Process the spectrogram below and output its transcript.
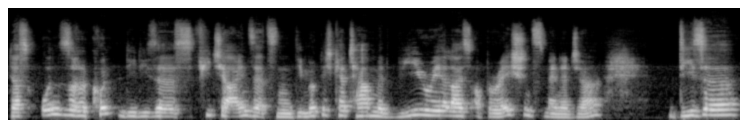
dass unsere Kunden, die dieses Feature einsetzen, die Möglichkeit haben, mit vRealize Operations Manager diese,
